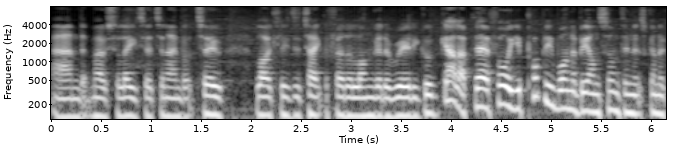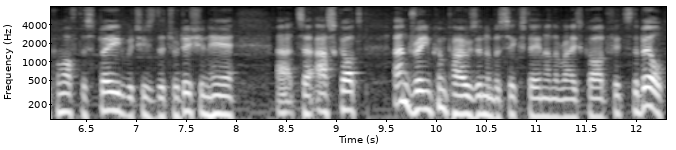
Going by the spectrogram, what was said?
and Mosolita to name but two, likely to take the further along at a really good gallop. Therefore, you probably want to be on something that's going to come off the speed, which is the tradition here at uh, Ascot. And Dream Composer, number 16 on the race card, fits the bill.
